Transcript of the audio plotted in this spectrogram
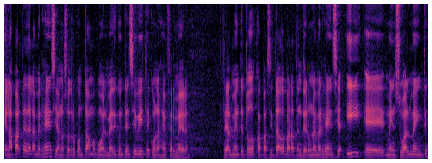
En la parte de la emergencia nosotros contamos con el médico intensivista y con las enfermeras. Realmente todos capacitados para atender una emergencia y eh, mensualmente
